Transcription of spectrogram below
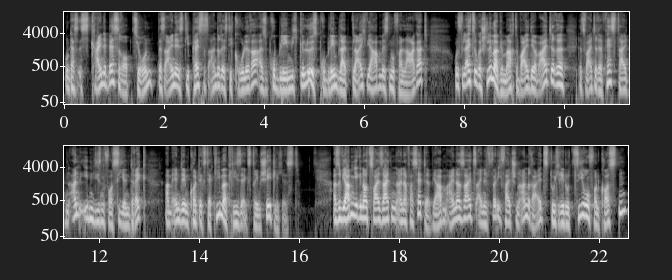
Und das ist keine bessere Option. Das eine ist die Pest, das andere ist die Cholera. Also Problem nicht gelöst. Problem bleibt gleich. Wir haben es nur verlagert und vielleicht sogar schlimmer gemacht, weil der weitere, das weitere Festhalten an eben diesen fossilen Dreck am Ende im Kontext der Klimakrise extrem schädlich ist. Also wir haben hier genau zwei Seiten einer Facette. Wir haben einerseits einen völlig falschen Anreiz durch Reduzierung von Kosten,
